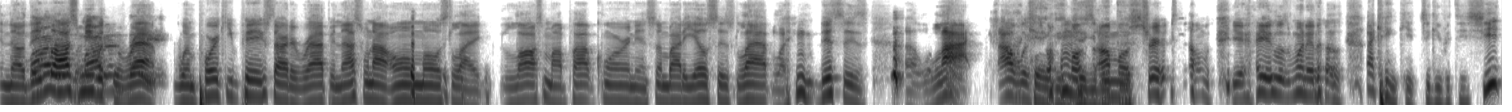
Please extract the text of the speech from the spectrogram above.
No, they Modern- lost me with the rap. day. When Porky Pig started rapping, that's when I almost like lost my popcorn in somebody else's lap. Like this is a lot. I I was can't almost almost this. tripped. yeah, it was one of those. I can't get jiggy with this shit.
